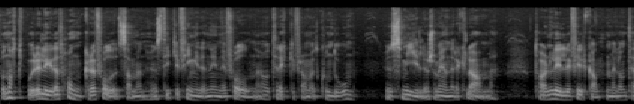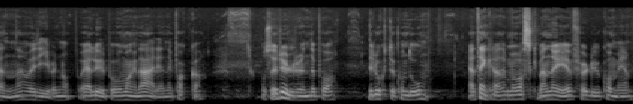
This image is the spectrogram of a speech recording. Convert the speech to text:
På nattbordet ligger et håndkle foldet sammen. Hun stikker fingrene inn i foldene og trekker fram et kondom. Hun smiler som i en reklame. Tar den lille firkanten mellom tennene og river den opp. Og jeg lurer på hvor mange det er igjen i pakka. Og så ruller hun det på. Det lukter kondom. Jeg tenker at jeg må vaske meg nøye før du kommer hjem.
